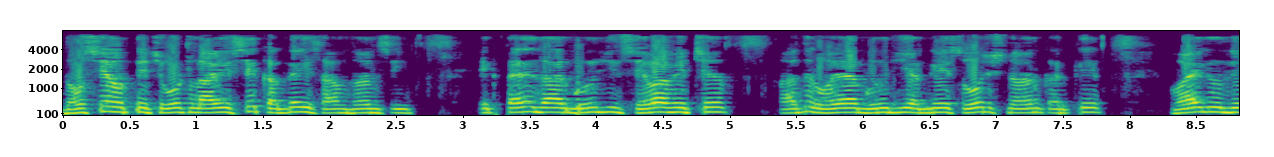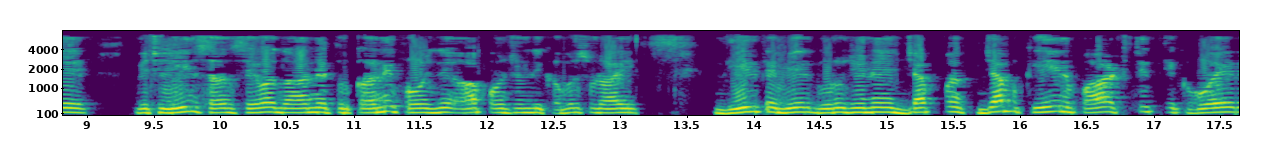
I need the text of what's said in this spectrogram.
ਦੋਸਿਆਂ ਉੱਤੇ ਚੋਟ ਲਾਈ, ਸਿੱਖ ਅੱਗੇ ਹੀ ਸਾਵਧਾਨ ਸੀ। ਇੱਕ ਪਹਿਰੇਦਾਰ ਗੁਰੂ ਜੀ ਸੇਵਾ ਵਿੱਚ ਹਾਜ਼ਰ ਹੋਇਆ। ਗੁਰੂ ਜੀ ਅੱਗੇ ਸੋਚ ਇਸ਼ਨਾਨ ਕਰਕੇ ਵਾਹਿਗੁਰੂ ਦੇ ਵਿੱਚ ਲੀਨ ਸਨ। ਸੇਵਾਦਾਰ ਨੇ ਤੁਰਕਾਨੀ ਫੌਜ ਦੇ ਆ ਪਹੁੰਚਣ ਦੀ ਖਬਰ ਸੁਣਾਈ। ਧੀਰ ਤੇ ਵੀਰ ਗੁਰੂ ਜੀ ਨੇ ਜਪ ਜਪ ਕੀਨ ਪਾਠ ਚਿਤ ਇੱਕ ਹੋਏ।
